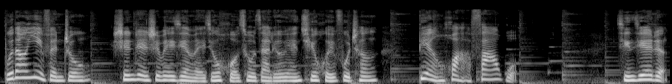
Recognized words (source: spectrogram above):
不到一分钟，深圳市卫健委就火速在留言区回复称：“电话发我。”紧接着，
